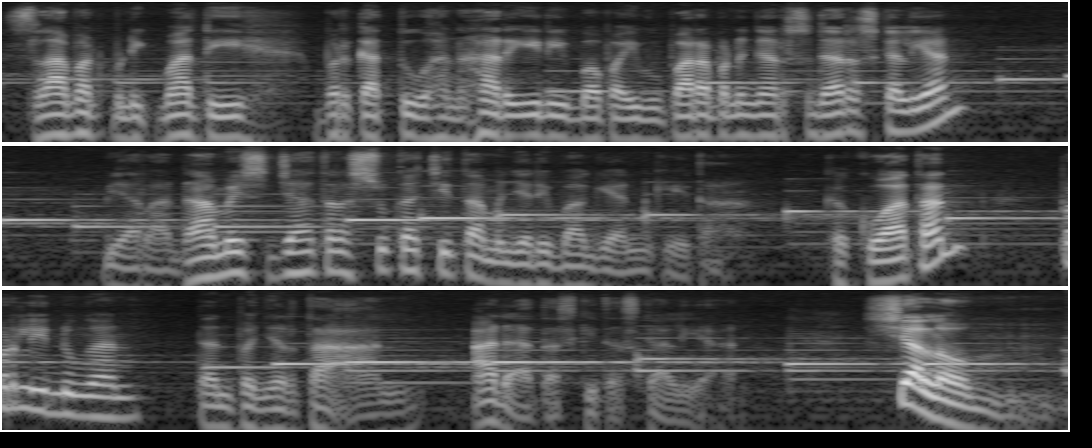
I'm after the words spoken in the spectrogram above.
Selamat menikmati berkat Tuhan hari ini Bapak Ibu para pendengar saudara sekalian. Biarlah damai sejahtera sukacita menjadi bagian kita. Kekuatan, perlindungan, dan penyertaan ada atas kita sekalian. Shalom.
